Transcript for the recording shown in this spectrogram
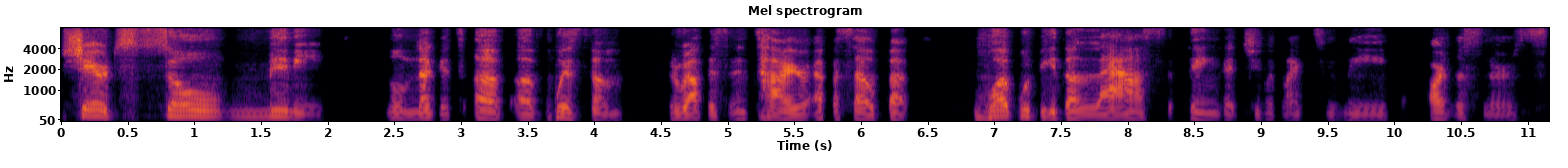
shared so many little nuggets of of wisdom throughout this entire episode. But what would be the last thing that you would like to leave our listeners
